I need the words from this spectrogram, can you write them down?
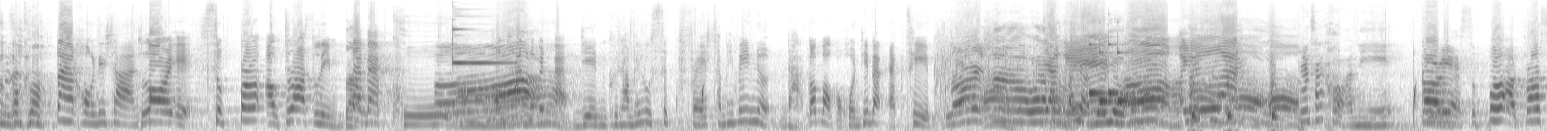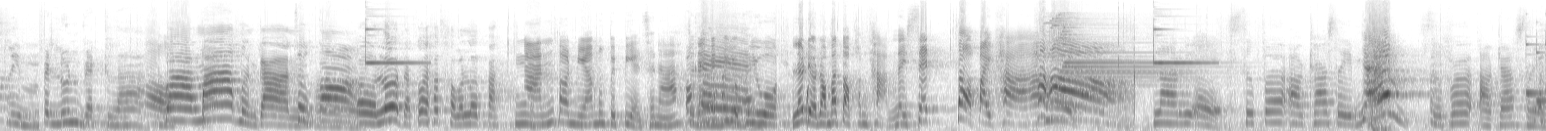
แต่ของดิฉัน L'Oreal Super Ultra Slim แต่แบบคูลของฉันคือเป็นแบบเย็นคือทำให้รู้สึกเฟรชทำให้ไม่เหนอะหนะก็เหมาะกับคนที่แบบแอคทีฟอ่าเวลาอย่างขนี้ยับเยอะๆก็ไม่ไม่เลื่อนงั้นฉันขออันนี้ L'Oreal Super Ultra Slim เป็นรุ่น regular บางมากเหมือนกันถูกต้องเออเลิศอะก้อยเขาคำว่าเลิศปะงั้นตอนเนี้ยมึงไปเปลี่ยนใช่นะโอจะเคได้ไม่ขยุกขยูแล้วเดี๋ยวเรามาตอบคำถามในเซตต่อไปค่ะ ลารีเอซูเปอร์อัลตร้าสลิมย้ำซูเปอร์อัลตร้าสลิม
